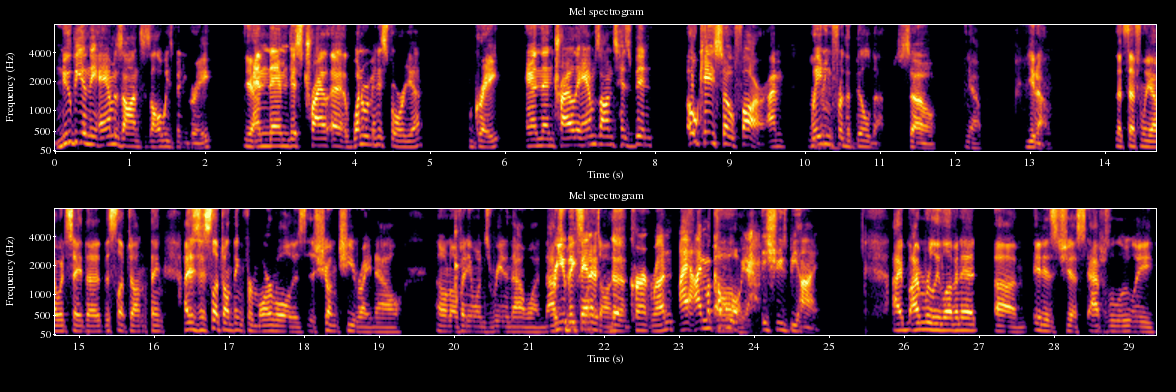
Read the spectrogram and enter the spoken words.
Nubia and the Amazons has always been great. Yeah. And then this trial, uh, Wonder Woman Historia, great. And then Trial of the Amazons has been okay so far. I'm mm-hmm. waiting for the buildup. So, yeah, you know, that's definitely I would say the the slept on thing. I just slept on thing for Marvel is, is Shang Chi right now. I don't know if anyone's reading that one. That's Are you a big fan of on. the current run? I, I'm a couple oh, yeah. issues behind. I, I'm really loving it. Um, it is just absolutely,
